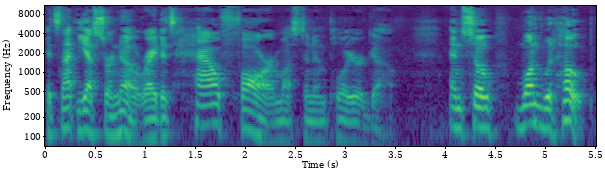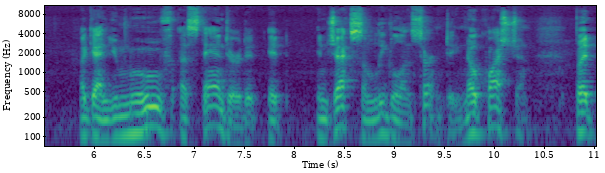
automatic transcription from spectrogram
it's not yes or no, right? It's how far must an employer go? And so one would hope, again, you move a standard, it, it injects some legal uncertainty, no question. But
